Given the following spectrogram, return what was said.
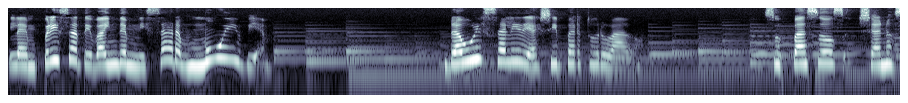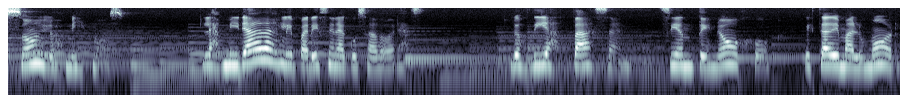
la empresa te va a indemnizar muy bien. Raúl sale de allí perturbado. Sus pasos ya no son los mismos. Las miradas le parecen acusadoras. Los días pasan, siente enojo, está de mal humor.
